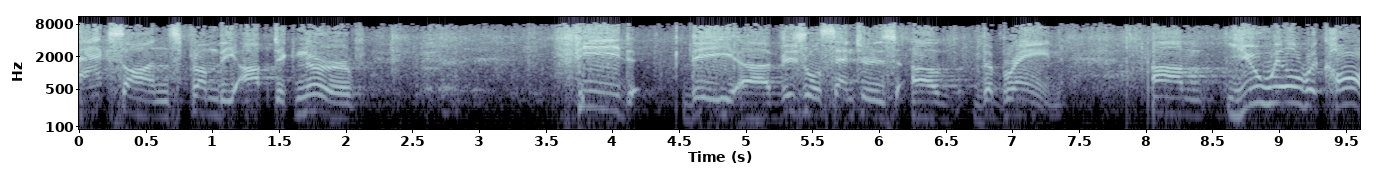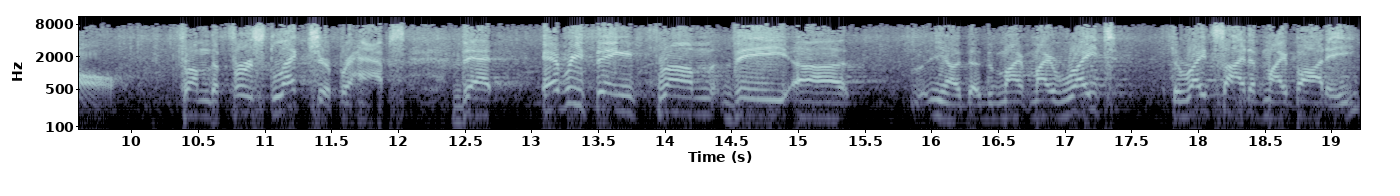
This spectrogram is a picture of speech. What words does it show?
axons from the optic nerve feed the uh, visual centers of the brain? Um, you will recall from the first lecture, perhaps, that everything from the uh, you know, the, the, my, my right, the right side of my body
